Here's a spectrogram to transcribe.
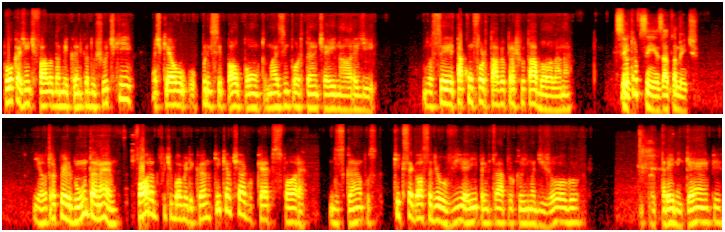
pouca gente fala da mecânica do chute, que acho que é o, o principal ponto, mais importante aí na hora de você estar tá confortável para chutar a bola, né? Sim, outra... sim, exatamente. E a outra pergunta, né? Fora do futebol americano, o que, que é o Thiago Caps fora dos campos? O que, que você gosta de ouvir aí para entrar para o clima de jogo, para o training camp?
